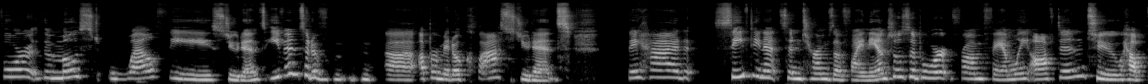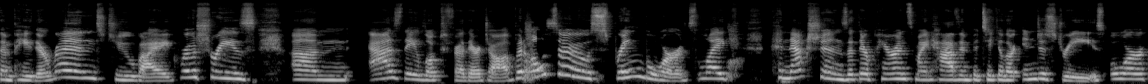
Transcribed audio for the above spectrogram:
for the most wealthy students even sort of uh, upper middle class students they had safety nets in terms of financial support from family often to help them pay their rent to buy groceries um, as they looked for their job, but also springboards like connections that their parents might have in particular industries, or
